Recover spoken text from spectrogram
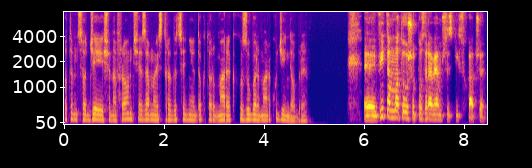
o tym, co dzieje się na froncie. Ze mną jest tradycyjnie dr Marek Kozubel. Marku, dzień dobry. E, witam Mateuszu, pozdrawiam wszystkich słuchaczy.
